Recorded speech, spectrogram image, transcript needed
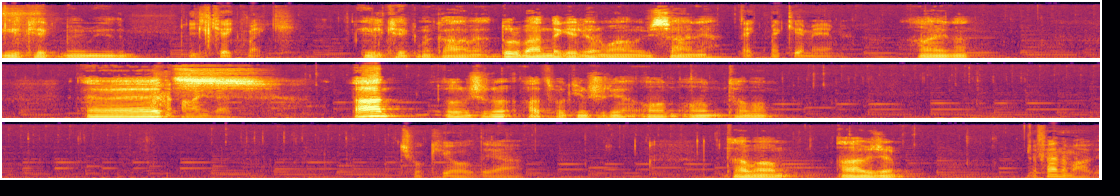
İlk ekmeğimi yedim. İlk ekmek. İlk ekmek abi. Dur ben de geliyorum abi bir saniye. Ekmek yemeği mi? Aynen. Evet. Aynen. Lan oğlum şunu at bakayım şuraya. 10 10 tamam. Çok iyi oldu ya. Tamam. Abicim. Efendim abi.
